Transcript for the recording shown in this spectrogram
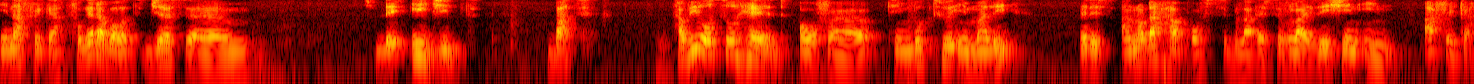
In Africa. Forget about just um, the Egypt, but have you also heard of uh, Timbuktu in Mali? It is another hub of civili- civilization in Africa.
